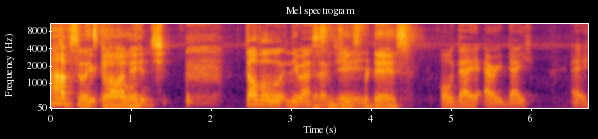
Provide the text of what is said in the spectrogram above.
absolute carnage. Double new SMGs for days. all day, every day. Hey.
